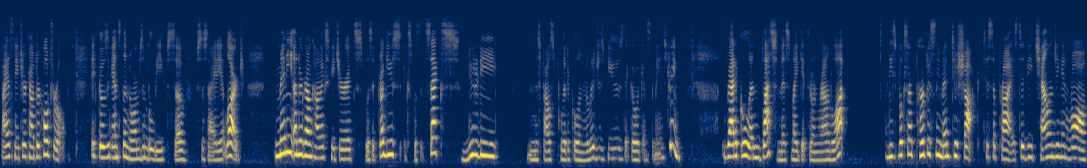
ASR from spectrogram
by its nature, countercultural. It goes against the norms and beliefs of society at large. Many underground comics feature explicit drug use, explicit sex, nudity, and espouse political and religious views that go against the mainstream. Radical and blasphemous might get thrown around a lot, these books are purposely meant to shock, to surprise, to be challenging and raw,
